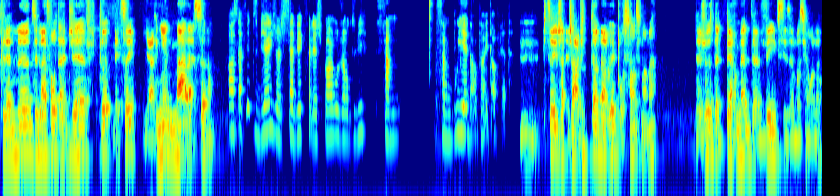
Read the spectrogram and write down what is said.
pleine lune, c'est de la faute à Jeff, tout, mais tu sais, il n'y a rien de mal à ça. Ah, ça fait du bien, je le savais qu'il fallait que je pleure aujourd'hui. Ça me, ça me bouillait dans la tête, en fait. Hmm. Puis tu sais, j'ai envie de t'honorer pour ça en ce moment. De juste de te permettre de vivre ces émotions-là.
